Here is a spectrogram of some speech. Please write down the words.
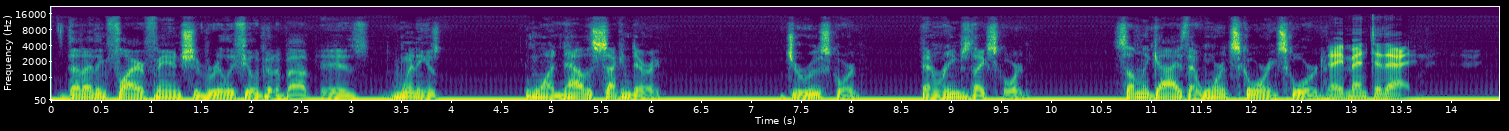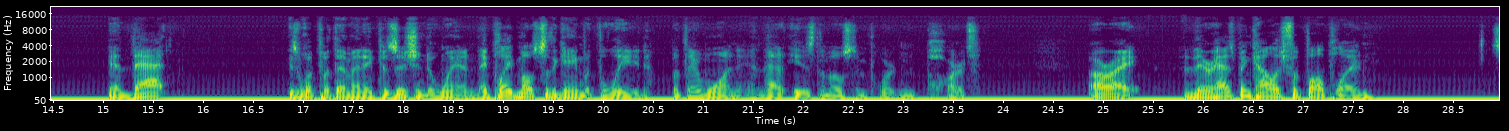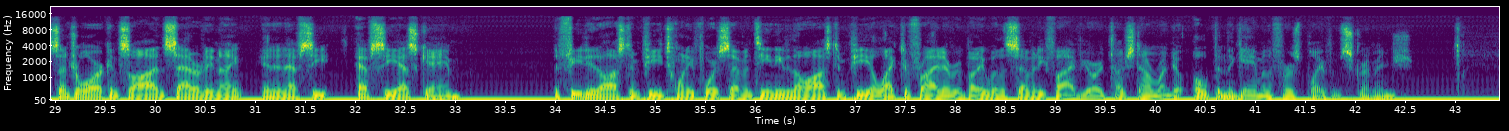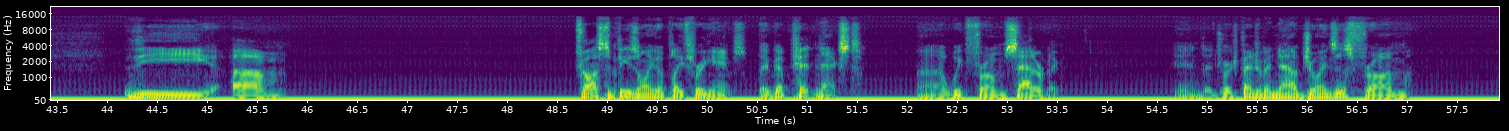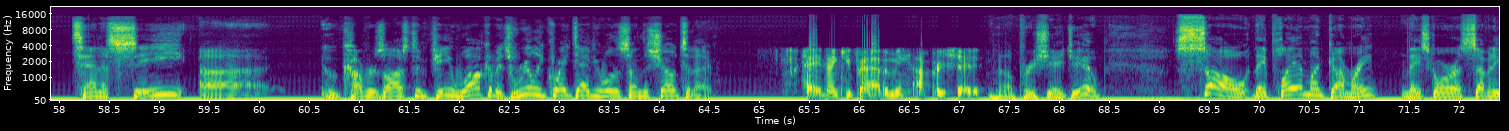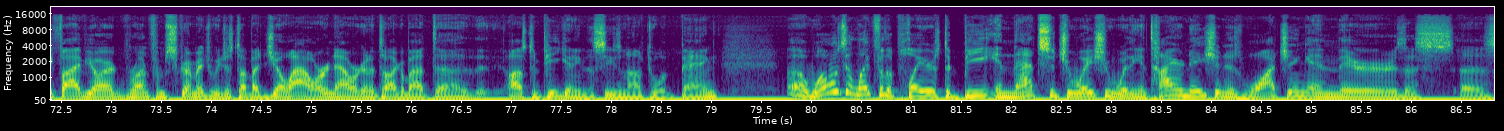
that I think Flyer fans should really feel good about is winning is one. Now the secondary. Giroux scored. Then Riemsdyk scored. Suddenly, guys that weren't scoring scored. Amen to that. And that is what put them in a position to win. They played most of the game with the lead, but they won, and that is the most important part. All right. There has been college football played. Central Arkansas on Saturday night in an FC, FCS game defeated Austin Peay 24 17, even though Austin Peay electrified everybody with a 75 yard touchdown run to open the game in the first play from scrimmage. The um, Austin Peay is only going to play three games. They've got Pitt next, uh, week from Saturday. And uh, George Benjamin now joins us from Tennessee. Uh, who covers Austin Peay. Welcome. It's really great to have you with us on the show today. Hey, thank you for having me. I appreciate it. I appreciate you. So they play in Montgomery. They score a 75 yard run from scrimmage. We just talked about Joe Hour. Now we're going to talk about uh, Austin Peay getting the season off to a bang. Uh, what was it like for the players to be in that situation where the entire nation is watching and there's a, a,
